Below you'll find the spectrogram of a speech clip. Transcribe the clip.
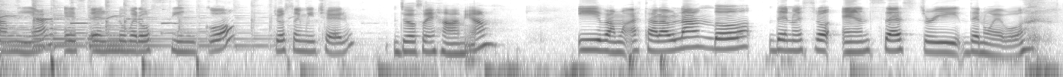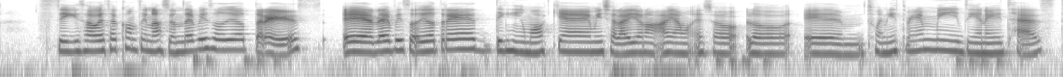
mía es el número 5. Yo soy Michelle. Yo soy Hania. Y vamos a estar hablando de nuestro Ancestry de nuevo. Sí, so esta es continuación de episodio 3. En el episodio 3 dijimos que Michelle y yo no habíamos hecho los eh, 23andMe DNA test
